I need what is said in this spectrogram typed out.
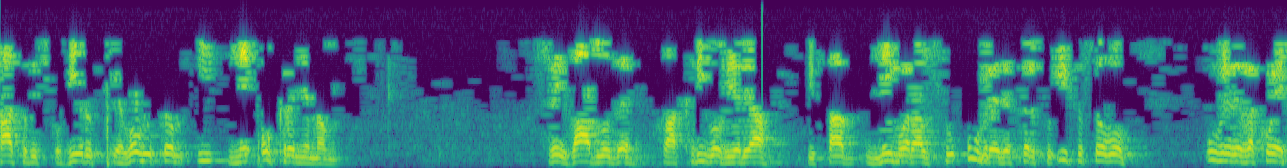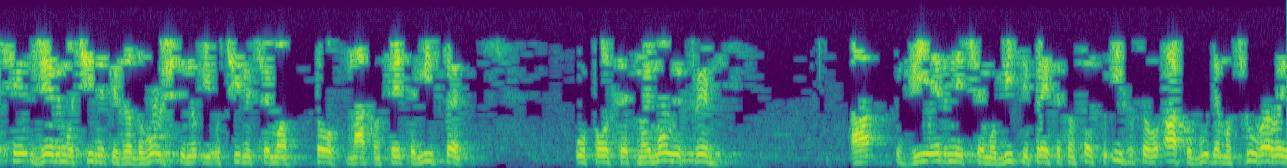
katoličku vjeru cjelovitom i neokrenjenom. Sve zablude, sva krivovjerja i sav nemoral su uvrede srcu Isusovu, uvrede za koje želimo činiti zadovoljštinu i učinit ćemo to nakon svete mise u posvetnoj molitvi, a vjerni ćemo biti presvetom srcu Isusovu ako budemo čuvali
